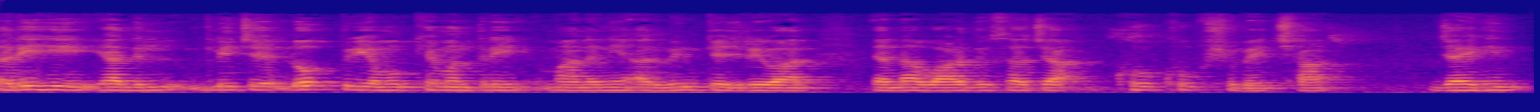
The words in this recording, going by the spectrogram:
तरीही या दिल्लीचे लोकप्रिय मुख्यमंत्री माननीय अरविंद केजरीवाल यांना वाढदिवसाच्या खूप खूप शुभेच्छा. जय हिंद.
